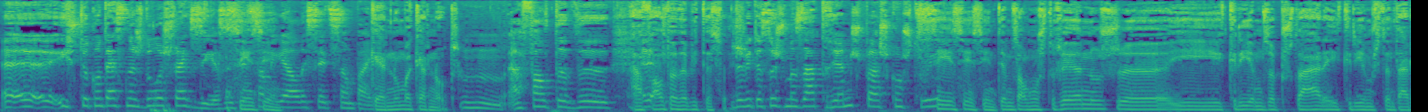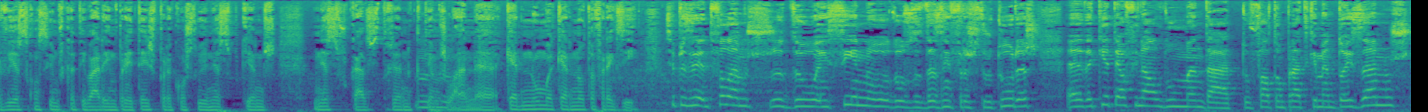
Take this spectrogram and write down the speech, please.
Eh, eh, isto acontece nas duas freguesias, em Sim, São sim. Miguel e Sede de Sampaio. Quer numa, quer noutra. Uhum. Há falta de. Há eh, falta de habitações. de habitações, mas há terrenos para as construir. Sim, sim, sim. Temos alguns terrenos eh, e queríamos apostar e queríamos tentar ver se conseguimos cativar empreiteiros para construir nesses pequenos, nesses bocados de terreno que temos lá, na, quer numa, quer noutra freguesia. Sr. Presidente, falamos do ensino, dos- das infraestruturas. Eh, Daqui até ao final do mandato, faltam praticamente dois anos,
